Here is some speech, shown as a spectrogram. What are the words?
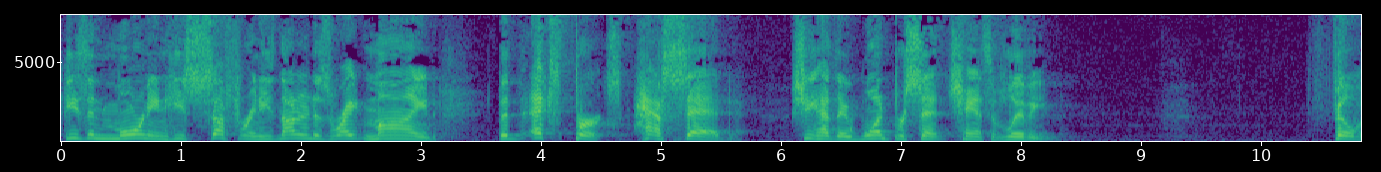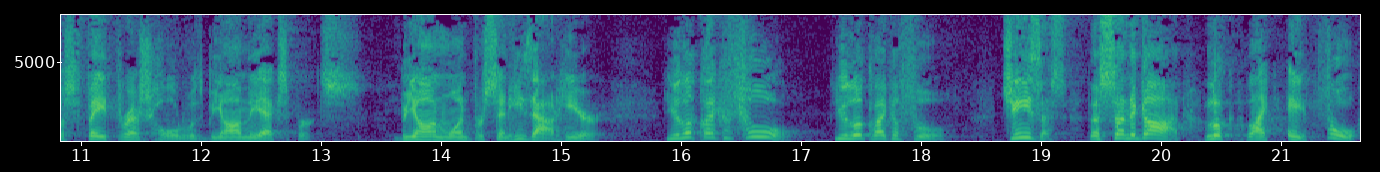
he's in mourning. He's suffering. He's not in his right mind. The experts have said she has a 1% chance of living. Philip's faith threshold was beyond the experts. beyond 1%. He's out here. You look like a fool. You look like a fool. Jesus, the Son of God, looked like a fool.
